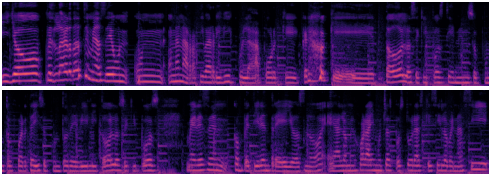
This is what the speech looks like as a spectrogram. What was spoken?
Y yo, pues la verdad se me hace un, una narrativa ridícula porque creo que todos los equipos tienen su punto fuerte y su punto débil y todos los equipos merecen competir entre ellos, ¿no? Eh, a lo mejor hay muchas posturas que sí lo ven así,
